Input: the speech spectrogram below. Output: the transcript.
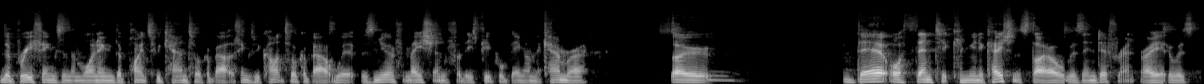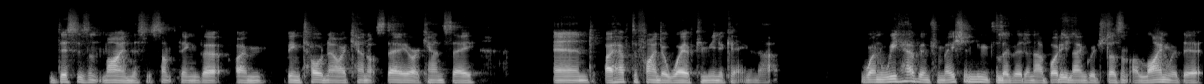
the briefings in the morning, the points we can talk about, the things we can't talk about, was new information for these people being on the camera. So mm their authentic communication style was indifferent, right? It was, this isn't mine. This is something that I'm being told now I cannot say or I can say. And I have to find a way of communicating that. When we have information being delivered and our body language doesn't align with it,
